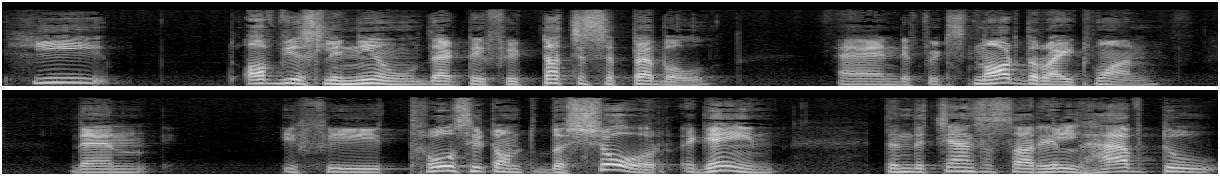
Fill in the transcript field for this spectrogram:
he obviously knew that if he touches a pebble and if it's not the right one, then if he throws it onto the shore again, then the chances are he'll have to,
